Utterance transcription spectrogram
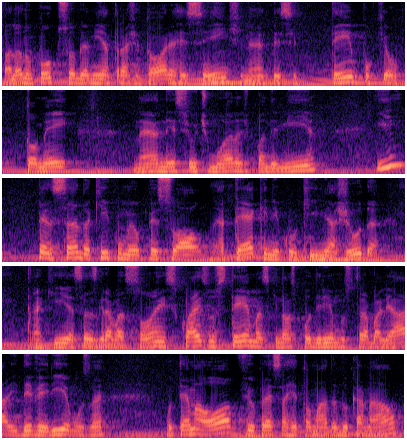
Falando um pouco sobre a minha trajetória recente, né? Desse tempo que eu tomei né? nesse último ano de pandemia. E pensando aqui com o meu pessoal né, técnico que me ajuda aqui essas gravações, quais os temas que nós poderíamos trabalhar e deveríamos, né? O tema óbvio para essa retomada do canal,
